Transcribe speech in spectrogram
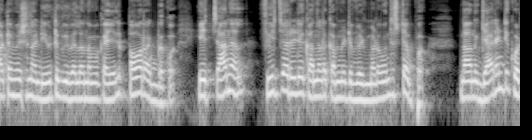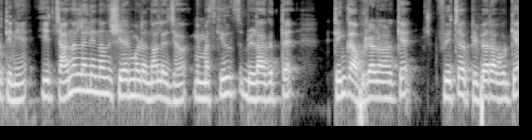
ಆಟೋಮೇಷನ್ ಆ್ಯಂಡ್ ಯೂಟ್ಯೂಬ್ ಇವೆಲ್ಲ ನಮ್ಮ ಕೈಯಲ್ಲಿ ಪವರ್ ಆಗಬೇಕು. ಈ ಚಾನಲ್ ಫ್ಯೂಚರ್ ಇಡೀ ಕನ್ನಡ ಕಮ್ಯುನಿಟಿ ಬಿಲ್ಡ್ ಮಾಡೋ ಒಂದು ಸ್ಟೆಪ್ ನಾನು ಗ್ಯಾರಂಟಿ ಕೊಡ್ತೀನಿ, ಈ ಚಾನಲ್ನಲ್ಲಿ ನಾನು ಶೇರ್ ಮಾಡೋ ನಾಲೆಜು ನಿಮ್ಮ ಸ್ಕಿಲ್ಸ್ ಬಿಲ್ಡ್ ಆಗುತ್ತೆ. ಥಿಂಕ್ ಅಪ್ಗ್ರೇಡ್ ಮಾಡೋಕ್ಕೆ ಫ್ಯೂಚರ್ ಪ್ರಿಪೇರ್ ಆಗೋಕ್ಕೆ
